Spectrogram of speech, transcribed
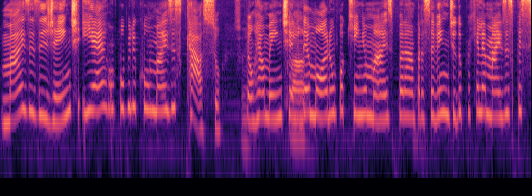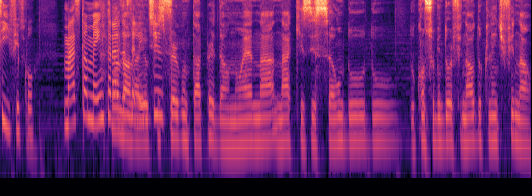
mais exigente e é um público mais escasso. Sim. Então, realmente, claro. ele demora um pouquinho mais para ser vendido porque ele é mais específico. Sim. Mas também traz não, não, excelentes. Não, eu quis perguntar, perdão, não é na, na aquisição do, do, do consumidor final, do cliente final,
